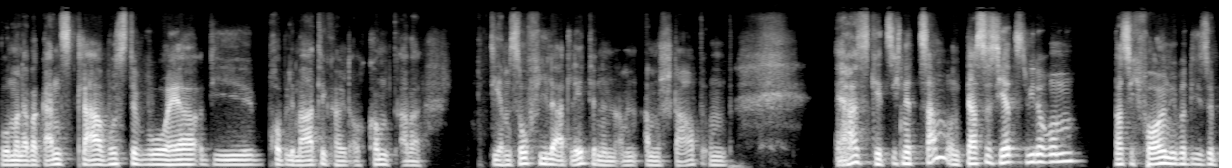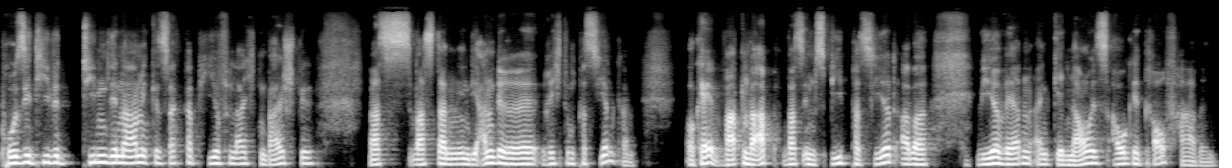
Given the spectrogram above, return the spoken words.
wo man aber ganz klar wusste, woher die Problematik halt auch kommt. Aber die haben so viele Athletinnen am, am Start und ja, es geht sich nicht zusammen. Und das ist jetzt wiederum was ich vorhin über diese positive Teamdynamik gesagt habe, hier vielleicht ein Beispiel, was, was dann in die andere Richtung passieren kann. Okay, warten wir ab, was im Speed passiert, aber wir werden ein genaues Auge drauf haben.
